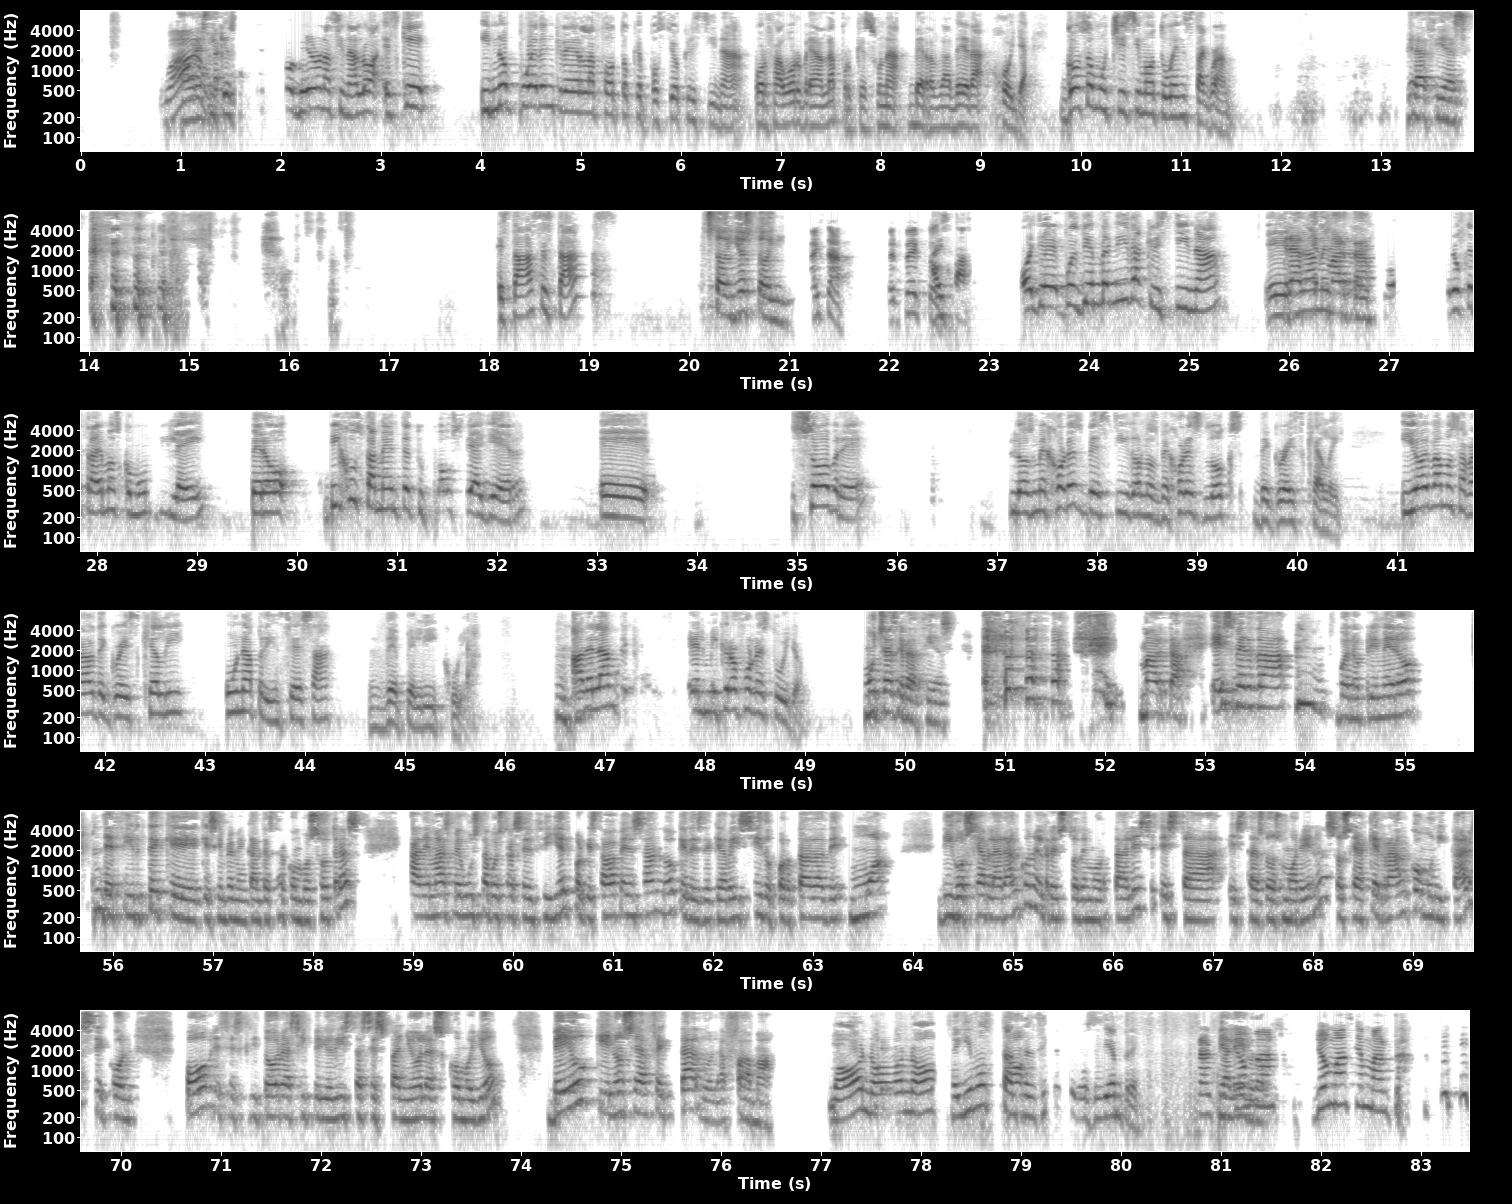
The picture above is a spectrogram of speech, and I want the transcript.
Wow. Ahora y volvieron a Sinaloa. Es que, y no pueden creer la foto que posteó Cristina. Por favor, véanla porque es una verdadera joya. Gozo muchísimo tu Instagram. Gracias. ¿Estás? ¿Estás? Estoy, yo estoy. Ahí está, perfecto. Ahí está. Oye, pues bienvenida, Cristina. Eh, Gracias, Marta. Creo que traemos como un delay, pero vi justamente tu post de ayer eh, sobre los mejores vestidos, los mejores looks de Grace Kelly. Y hoy vamos a hablar de Grace Kelly, una princesa de película. Adelante, el micrófono es tuyo. Muchas gracias. Marta, es verdad, bueno, primero decirte que, que, siempre me encanta estar con vosotras. Además, me gusta vuestra sencillez porque estaba pensando que desde que habéis sido portada de Moi, digo, ¿se hablarán con el resto de mortales esta, estas dos morenas? O sea, ¿querrán comunicarse con pobres escritoras y periodistas españolas como yo? Veo que no se ha afectado la fama. No, no, no. Seguimos tan no. sencillos como siempre. Gracias. Me alegro. Yo más, yo más que Marta.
